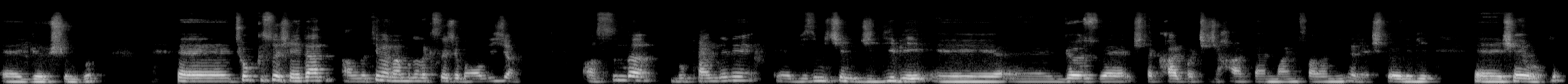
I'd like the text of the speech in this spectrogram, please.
e, görüşüm bu. E, çok kısa şeyden anlatayım hemen bunu da kısaca bağlayacağım. Aslında bu pandemi e, bizim için ciddi bir e, e, göz ve işte kalp açıcı heart and mind falan denir ya işte öyle bir şey oldu.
